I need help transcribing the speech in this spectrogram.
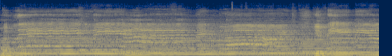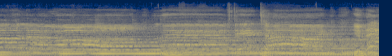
You leave me all alone, left in time. You left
